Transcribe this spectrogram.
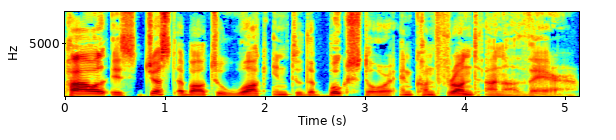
Paul is just about to walk into the bookstore and confront Anna there.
